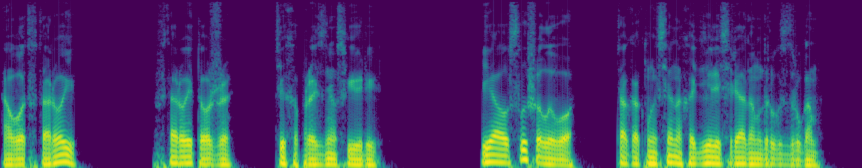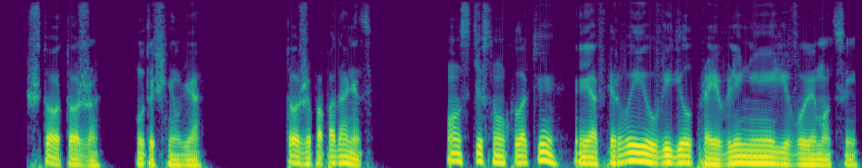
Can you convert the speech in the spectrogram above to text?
а вот второй... Второй тоже — тихо произнес Юрий. Я услышал его, так как мы все находились рядом друг с другом. «Что тоже?» — уточнил я. «Тоже попаданец». Он стиснул кулаки, и я впервые увидел проявление его эмоций.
